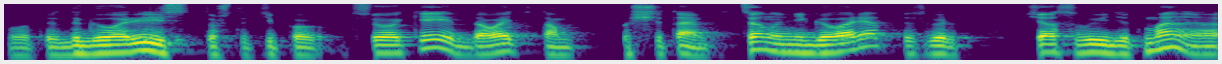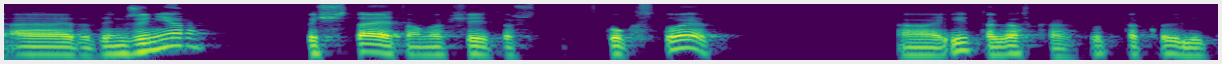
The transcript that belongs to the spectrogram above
Вот, то есть договорились, то, что типа все окей, давайте там посчитаем. Цену не говорят, то есть говорят, сейчас выйдет мен, э, этот инженер, посчитает вам вообще это, сколько стоит, и тогда скажет, вот такой лид.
